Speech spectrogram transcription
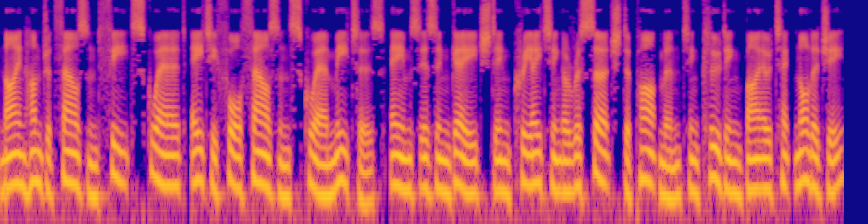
900,000 feet squared, 84,000 square meters. AIIMS is engaged in creating a research department including biotechnology,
